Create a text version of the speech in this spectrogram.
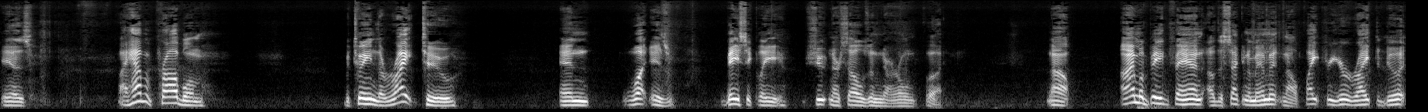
is, I have a problem between the right to and what is basically shooting ourselves in our own foot. Now, I'm a big fan of the Second Amendment and I'll fight for your right to do it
